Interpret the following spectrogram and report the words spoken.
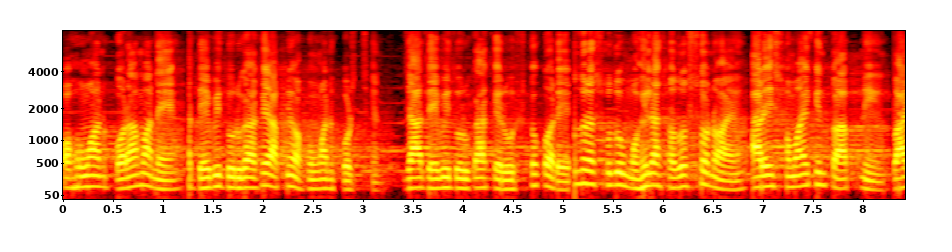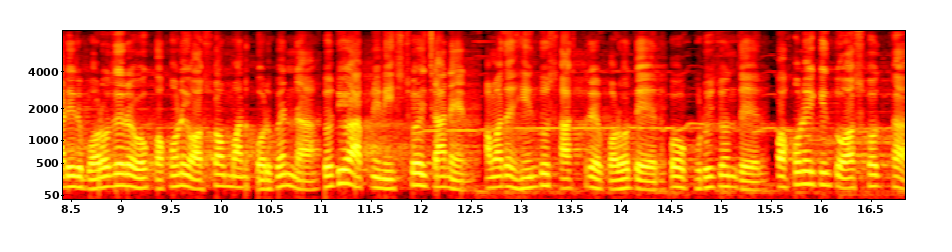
অপমান করা মানে দেবী দুর্গাকে আপনি অপমান করছেন। যা দেবী দুর্গাকে রুষ্ট করে। বন্ধুরা, শুধু মহিলা সদস্য নয়, আর এই সময় কিন্তু আপনি বাড়ির বড়দেরও কখনোই অসম্মান করবেন না। যদিও আপনি নিশ্চয়ই জানেন, আমাদের হিন্দু শাস্ত্রে বড়দের ও গুরুজনদের কখনোই কিন্তু অশ্রদ্ধা,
